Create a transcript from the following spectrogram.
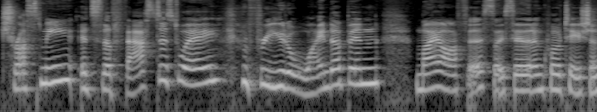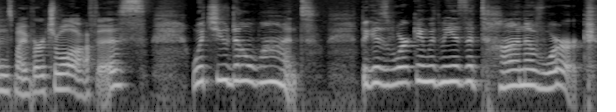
trust me, it's the fastest way for you to wind up in my office. I say that in quotations, my virtual office, which you don't want because working with me is a ton of work.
